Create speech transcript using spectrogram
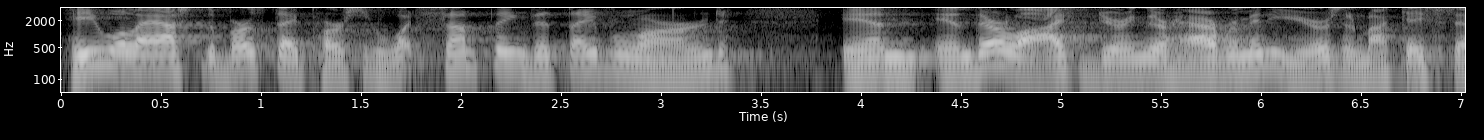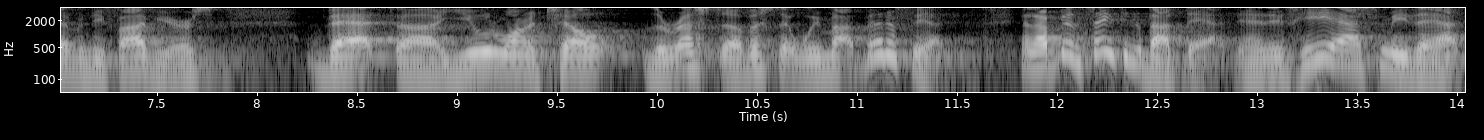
he will ask the birthday person what's something that they've learned in, in their life during their however many years, in my case, 75 years, that uh, you would want to tell the rest of us that we might benefit. And I've been thinking about that. And if he asks me that,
